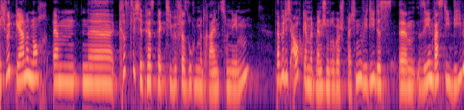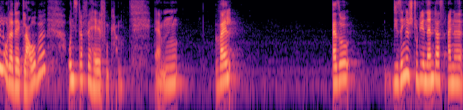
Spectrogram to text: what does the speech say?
Ich würde gerne noch ähm, eine christliche Perspektive versuchen mit reinzunehmen, da würde ich auch gerne mit Menschen drüber sprechen, wie die das ähm, sehen, was die Bibel oder der Glaube uns dafür helfen kann. Ähm, weil, also die Single-Studie nennt das eine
